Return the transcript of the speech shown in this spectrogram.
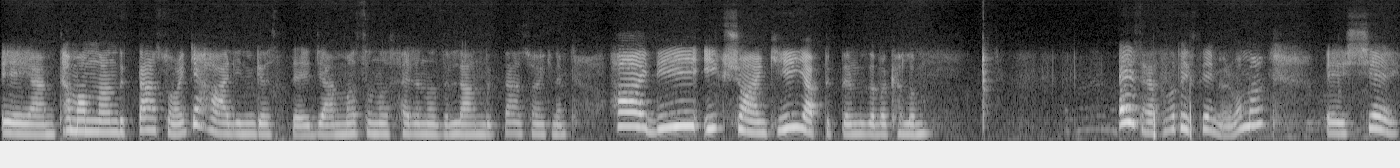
e, yani tamamlandıktan sonraki halini göstereceğim. Masamız falan hazırlandıktan sonrakine. Haydi ilk şu anki yaptıklarımıza bakalım. El tarafını pek sevmiyorum ama e, şey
